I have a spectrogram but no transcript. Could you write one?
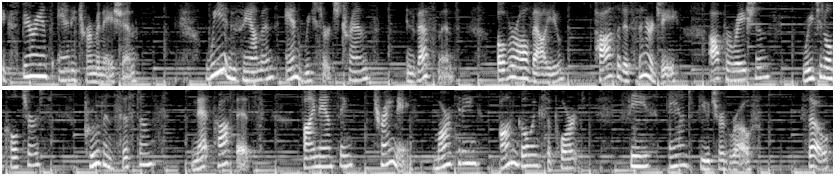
experience, and determination. We examine and research trends, investment, overall value, positive synergy, operations, regional cultures, proven systems, net profits, financing, training, marketing, ongoing support, fees, and future growth. So,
